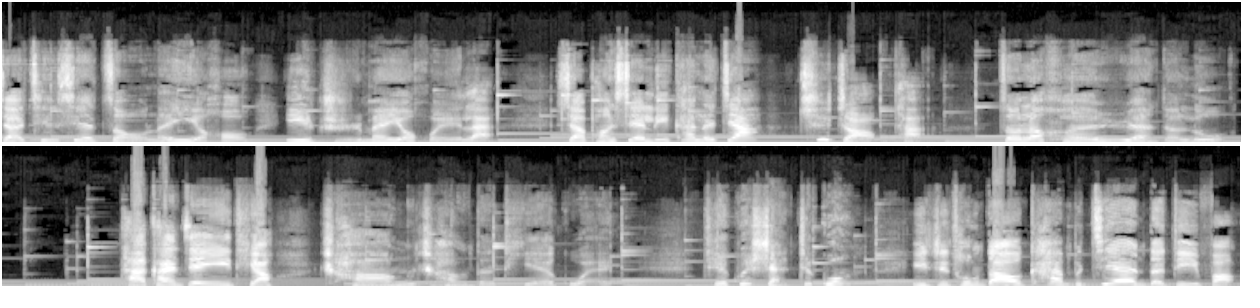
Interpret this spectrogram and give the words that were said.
小青蟹走了以后，一直没有回来。小螃蟹离开了家，去找它，走了很远的路。它看见一条长长的铁轨，铁轨闪着光，一直通到看不见的地方。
